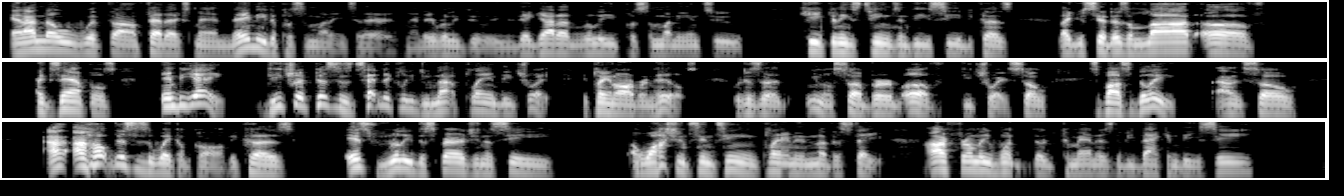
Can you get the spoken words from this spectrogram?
And I know with uh, FedEx, man, they need to put some money into their areas, man. They really do. They got to really put some money into keeping these teams in DC because, like you said, there's a lot of examples. NBA, Detroit Pistons technically do not play in Detroit. They play in Auburn Hills, which is a you know suburb of Detroit. So it's a possibility. And so I, I hope this is a wake up call because it's really disparaging to see a Washington team playing in another state. I firmly want the Commanders to be back in DC.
